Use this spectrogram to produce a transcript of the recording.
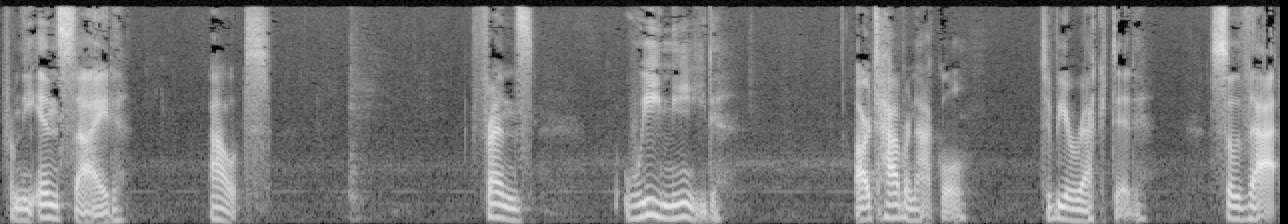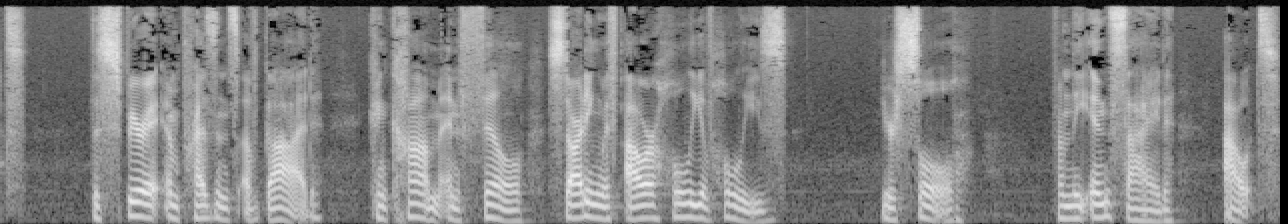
from the inside out. Friends, we need our tabernacle to be erected so that the Spirit and presence of God can come and fill, starting with our Holy of Holies, your soul from the inside out.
